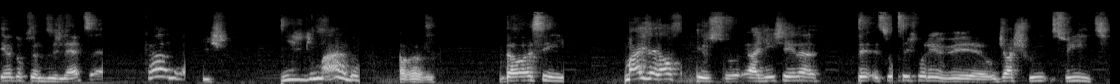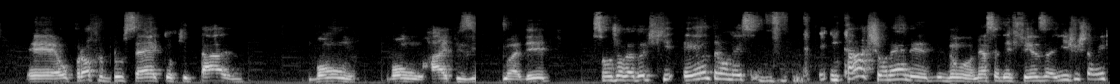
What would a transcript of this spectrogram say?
80% dos snaps é, cara, bicho, exige demais do Então, assim, mais legal foi isso. A gente ainda, se, vocês forem ver, o Josh Sweet, é, o próprio Bruce Hector, que tá bom, bom hype em cima dele, são jogadores que entram nesse. encaixam né, nessa defesa e justamente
